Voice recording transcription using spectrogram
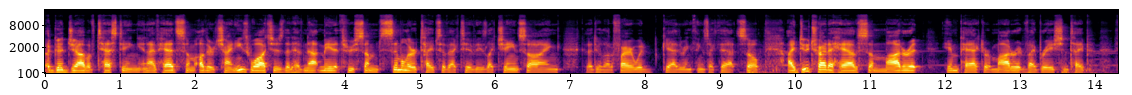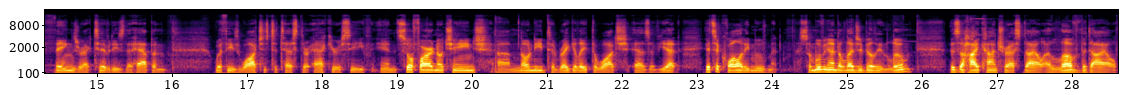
a good job of testing. And I've had some other Chinese watches that have not made it through some similar types of activities like chainsawing because I do a lot of firewood gathering things like that. So I do try to have some moderate impact or moderate vibration type things or activities that happen with these watches to test their accuracy. And so far, no change, um, no need to regulate the watch as of yet. It's a quality movement. So moving on to legibility and lume. This is a high contrast dial. I love the dial.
